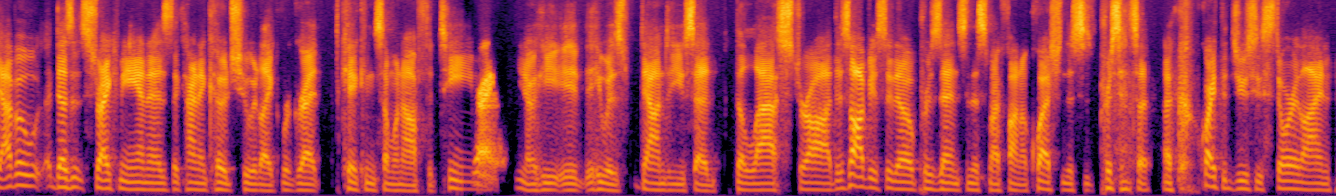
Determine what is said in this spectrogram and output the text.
Dabo doesn't strike me Anna as the kind of coach who would like regret kicking someone off the team. Right. You know, he he was down to you said the last straw. This obviously though presents, and this is my final question. This is, presents a, a quite the juicy storyline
